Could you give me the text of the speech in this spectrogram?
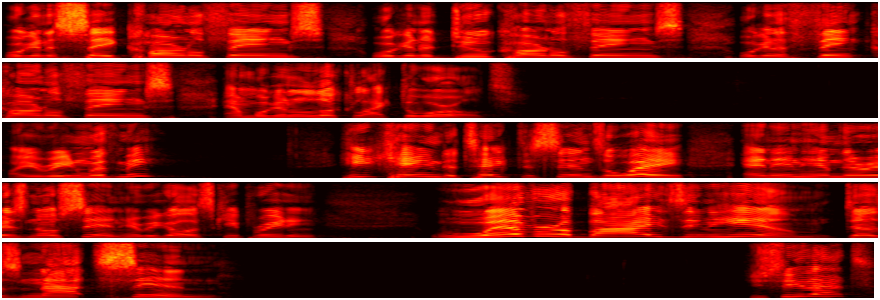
We're going to say carnal things. We're going to do carnal things. We're going to think carnal things. And we're going to look like the world. Are you reading with me? He came to take the sins away, and in him there is no sin. Here we go. Let's keep reading. Whoever abides in him does not sin. You see that?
